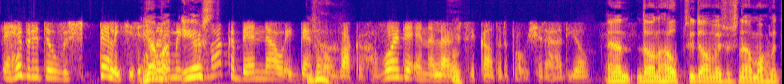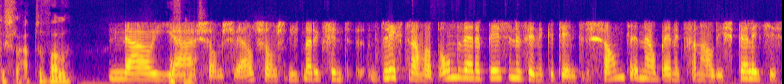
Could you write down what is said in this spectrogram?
We hebben het over spelletjes. En Ja, waarom maar ik eerst- wakker ben? Nou, ik ben Ja. gewoon wakker geworden en dan luister ik altijd op Poosje Radio. En dan, dan hoopt u dan weer zo snel mogelijk in slaap te vallen? Nou ja, soms wel, soms niet. Maar ik vind, het ligt eraan wat het onderwerp is en dan vind ik het interessant. En nou ben ik van al die spelletjes,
